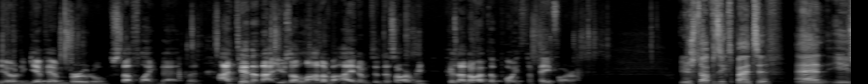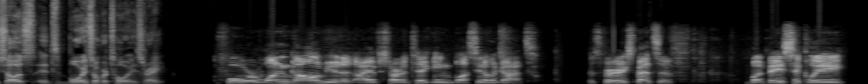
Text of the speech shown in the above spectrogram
you know, to give him brutal stuff like that. But I tend to not use a lot of items in this army because I don't have the points to pay for them. Your stuff is expensive, and you, so it's it's boys over toys, right? For one golem unit, I have started taking Blessing of the Gods. It's very expensive, but basically,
